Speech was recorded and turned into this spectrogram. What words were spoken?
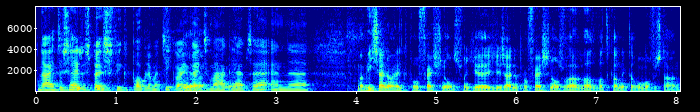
Nou, het is een hele specifieke problematiek waar je mee te maken hebt. Hè? En, uh, maar wie zijn nou eigenlijk professionals? Want je, je zijn de professionals, wat, wat, wat kan ik daaronder verstaan?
